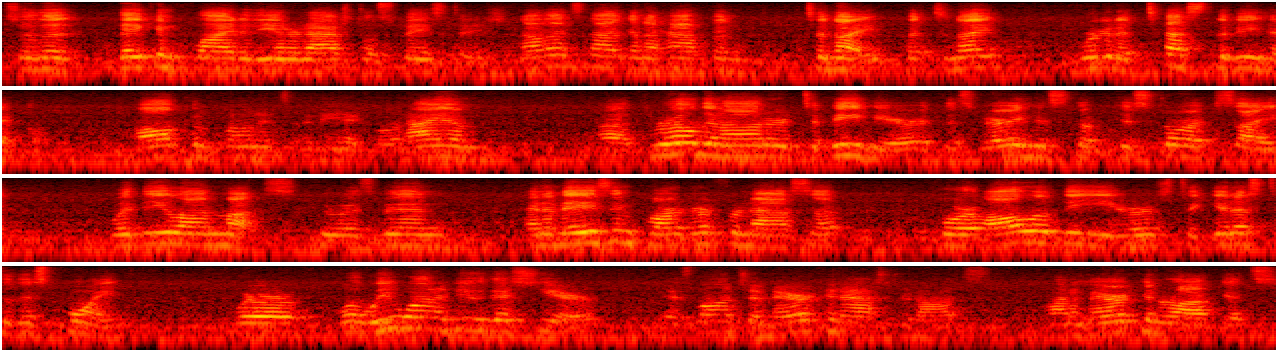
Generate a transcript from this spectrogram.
so that they can fly to the International Space Station. Now, that's not going to happen tonight, but tonight we're going to test the vehicle, all components of the vehicle. And I am uh, thrilled and honored to be here at this very historic site with Elon Musk, who has been an amazing partner for NASA for all of the years to get us to this point where what we want to do this year is launch American astronauts on American rockets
